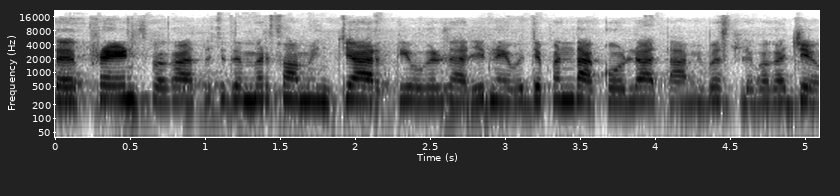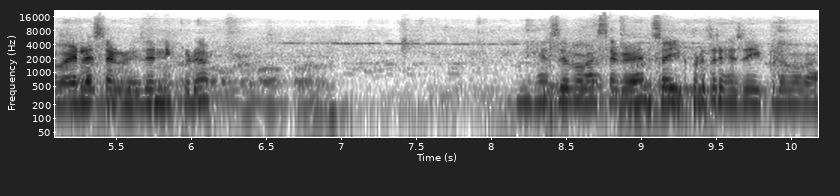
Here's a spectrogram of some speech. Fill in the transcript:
तर फ्रेंड्स बघा आता चिदंबर स्वामींची आरती वगैरे झाली. नैवेद्य पण दाखवलं. आता आम्ही बसले बघा जेवायला सगळेजण इकडं. आणि ह्याचं बघा सगळ्यांचं इकडं तर ह्याचं इकडं बघा.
